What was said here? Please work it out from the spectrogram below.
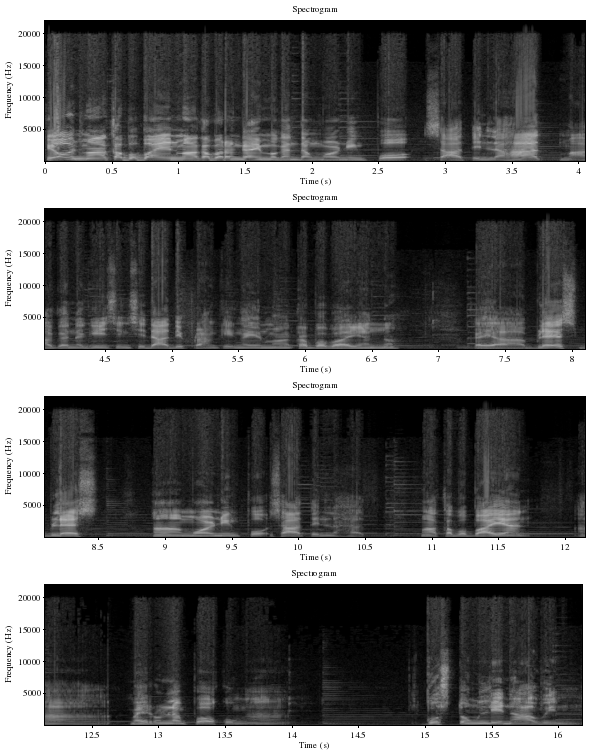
Yon mga kababayan, mga kabarangay, magandang morning po sa atin lahat. Maaga nagising si Daddy Frankie ngayon mga kababayan, no? Kaya bless, bless ah, morning po sa atin lahat. Mga kababayan, ah, mayroon lang po akong ah, gustong linawin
